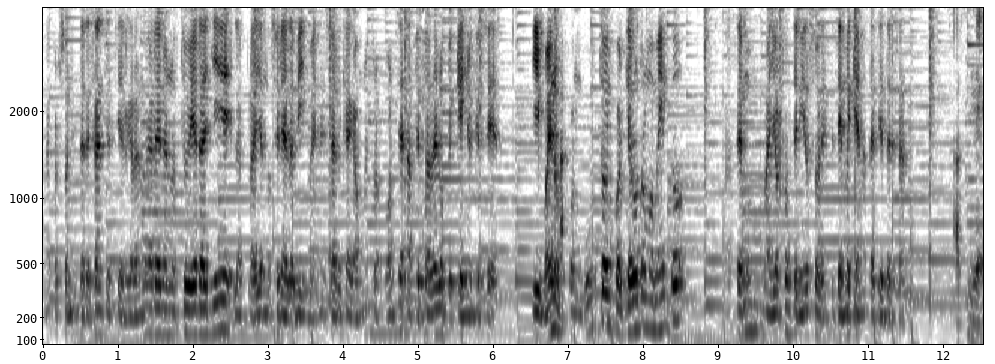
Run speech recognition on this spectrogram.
una persona interesante, si el grano de arena no estuviera allí, la playa no sería la misma, es necesario que hagamos nuestro aporte a pesar de lo pequeño que sea. Y bueno, con gusto en cualquier otro momento hacemos mayor contenido sobre este tema que es bastante interesante. Así es.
